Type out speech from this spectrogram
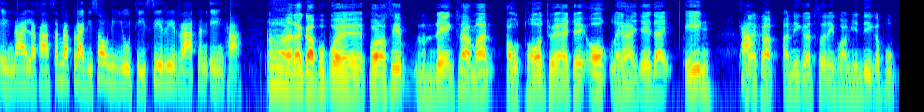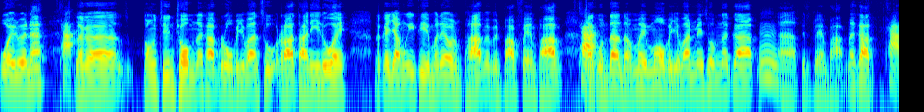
เองได้แล้วค่ะสำหรับรายที่ซ่องนี่อยู่ที่ซิริรัตน์นั่นเองค่ะอ่านะครับผู้ป่วยปอดอักเสบรุนแรงสามารถเอาท่อช่วยหายใจออกและหายใจได้เองค่ะนะครับ อันนี้ก็แสดงความยินดีกับผู้ป่วยด้วยนะค่ะแล้วก็ต้องชื่นชมนะครับโรงพยาบาลสุราษฎร์ธานีด้วย แล้วก็ย้ำอีกทีมาได้ว่าพาร์ทไม่เป็นพาร์ทแฟมพาร์ทค่ะแต่คนตั้งแต่ไม่หม้อพยาบาลไม่ส้มนะครับอืมอ่า เป็นแฟมพาร์ทนะครับ ค่ะ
